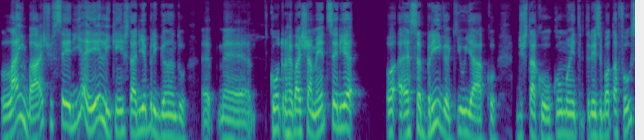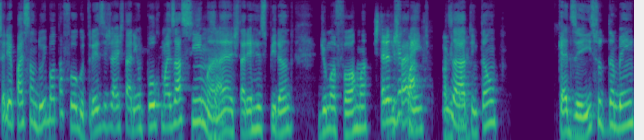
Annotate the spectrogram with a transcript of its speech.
lá embaixo, seria ele quem estaria brigando é, é, contra o rebaixamento, seria essa briga que o Iaco destacou como entre 13 e Botafogo seria Paysandu e Botafogo. O 13 já estaria um pouco mais acima, Exato. né? Estaria respirando de uma forma estaria diferente. G4, Exato. Então, quer dizer, isso também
